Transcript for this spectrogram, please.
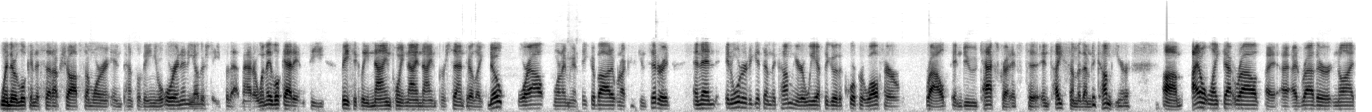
when they're looking to set up shop somewhere in Pennsylvania or in any other state for that matter. When they look at it and see basically 9.99%, they're like, nope, we're out. We're not even going to think about it. We're not going to consider it. And then in order to get them to come here, we have to go the corporate welfare route and do tax credits to entice some of them to come here. Um, I don't like that route. I, I, I'd rather not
